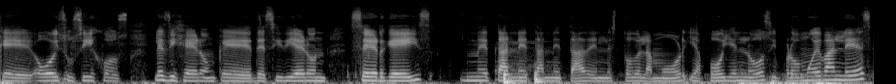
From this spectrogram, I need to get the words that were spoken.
que hoy sus hijos les dijeron que decidieron ser gays, neta, neta, neta, denles todo el amor y apóyenlos y promuévanles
